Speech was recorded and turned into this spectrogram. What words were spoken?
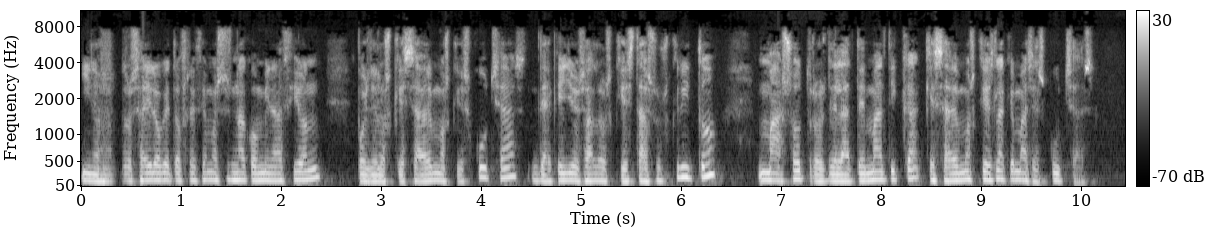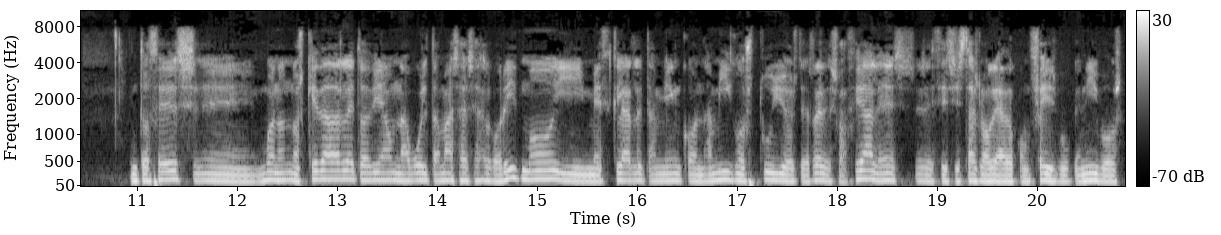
y nosotros ahí lo que te ofrecemos es una combinación pues de los que sabemos que escuchas, de aquellos a los que estás suscrito, más otros de la temática que sabemos que es la que más escuchas. Entonces, eh, bueno, nos queda darle todavía una vuelta más a ese algoritmo y mezclarle también con amigos tuyos de redes sociales, es decir, si estás logueado con Facebook, en Ivos,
